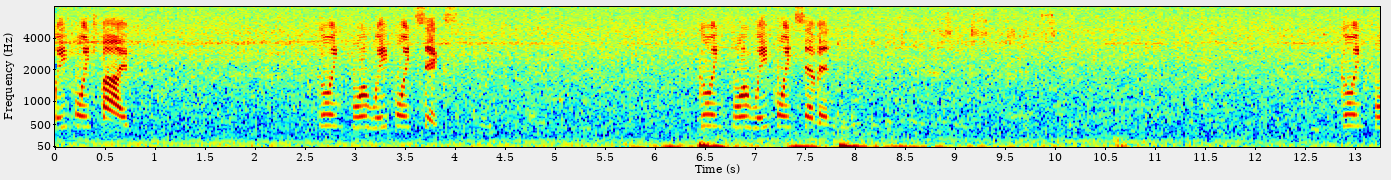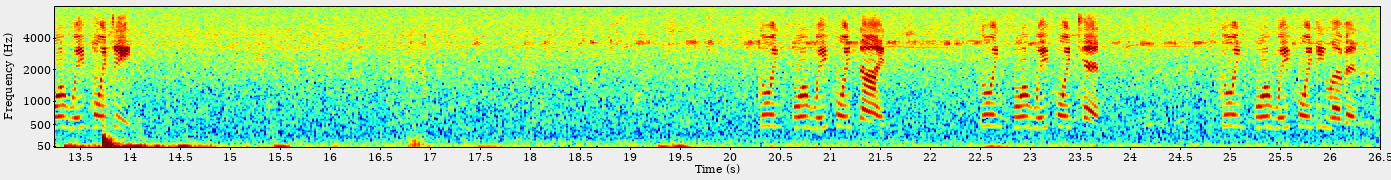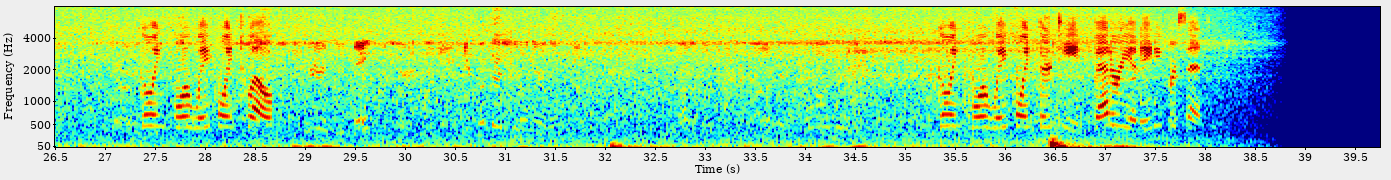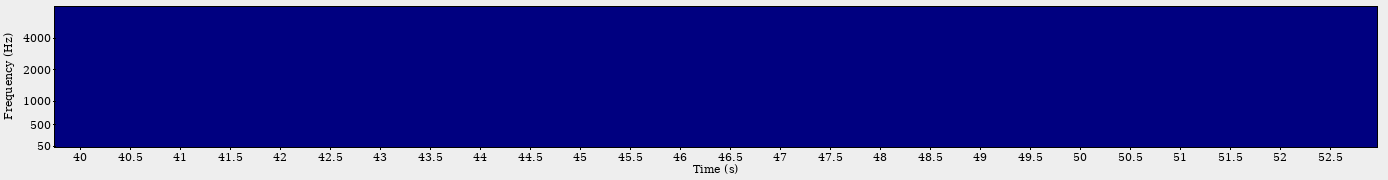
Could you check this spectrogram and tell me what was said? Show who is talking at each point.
Speaker 1: waypoint 5. Going for waypoint 6. Going for waypoint 7. Going for waypoint 8. Going for waypoint 9. Going for waypoint 10. Going for waypoint 11. Going for waypoint 12. Going waypoint 13. Battery at 80%.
